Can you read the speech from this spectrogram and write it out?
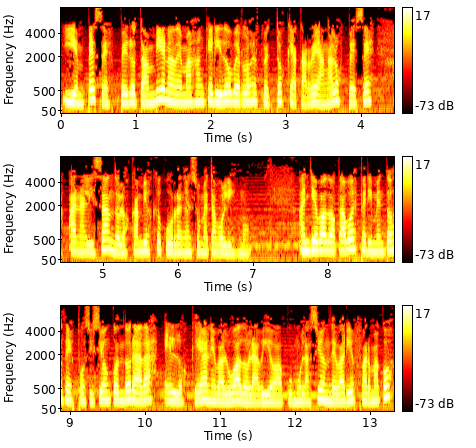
y en peces, pero también además han querido ver los efectos que acarrean a los peces analizando los cambios que ocurren en su metabolismo han llevado a cabo experimentos de exposición con doradas en los que han evaluado la bioacumulación de varios fármacos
